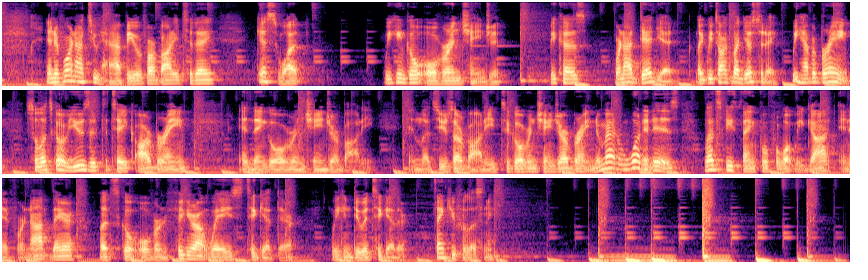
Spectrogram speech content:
And if we're not too happy with our body today, guess what? We can go over and change it because we're not dead yet. Like we talked about yesterday, we have a brain. So let's go use it to take our brain and then go over and change our body and let's use our body to go over and change our brain. No matter what it is, let's be thankful for what we got. And if we're not there, let's go over and figure out ways to get there. We can do it together. Thank you for listening.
